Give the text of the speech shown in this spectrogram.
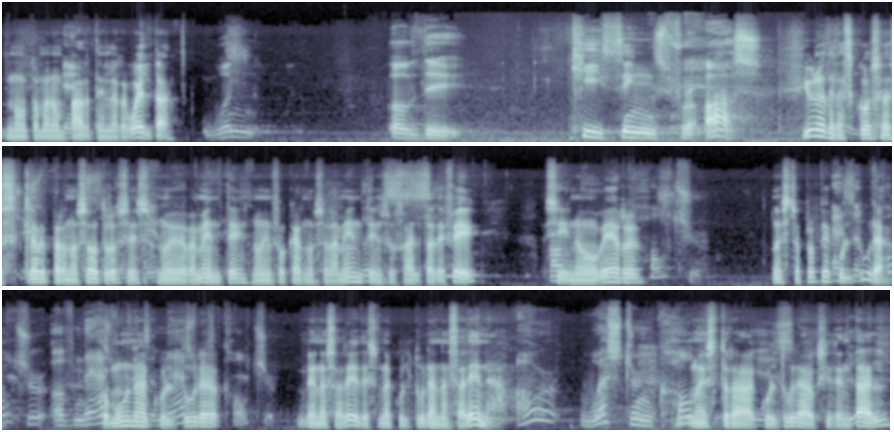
No tomaron parte en la revuelta. One of the key things for us Y una de las cosas clave para nosotros es nuevamente no enfocarnos solamente en su falta de fe, sino ver nuestra propia cultura como una cultura de Nazaret, es una cultura nazarena. Nuestra cultura occidental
